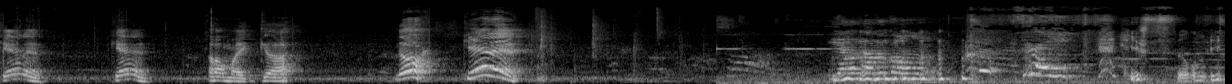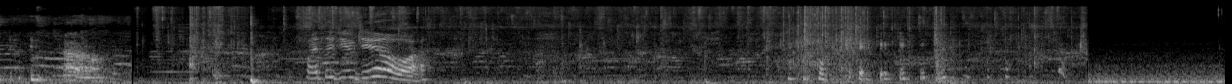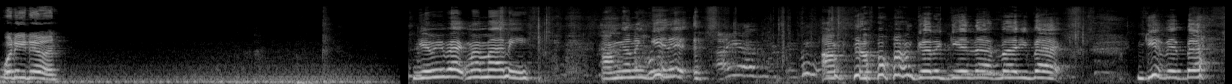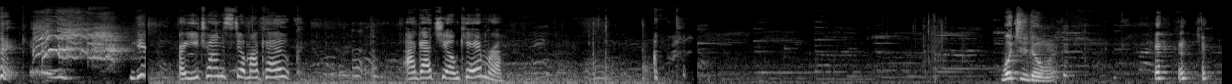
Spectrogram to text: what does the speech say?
Cannon! Cannon! Oh my god. No! Cannon! You silly. What did you do? What are you doing? Give me back my money. I'm gonna get it. I'm, no, I'm gonna get that money back. Give it back. Are you trying to steal my Coke? I got you on camera. What you doing?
